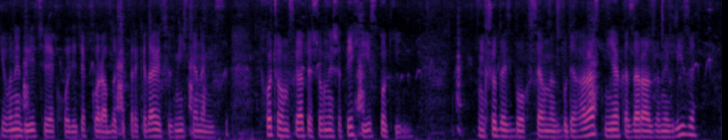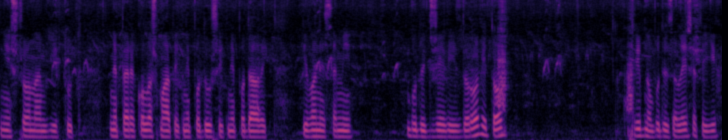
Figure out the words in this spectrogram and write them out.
і вони дивіться, як ходять, як кораблики, перекидаються з місця на місце. Хочу вам сказати, що вони ще тихі і спокійні. Якщо дасть Бог, все в нас буде гаразд, ніяка зараза не влізе, ніщо нам їх тут не переколошматить, не подушить, не подавить, і вони самі будуть живі і здорові, то потрібно буде залишити їх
